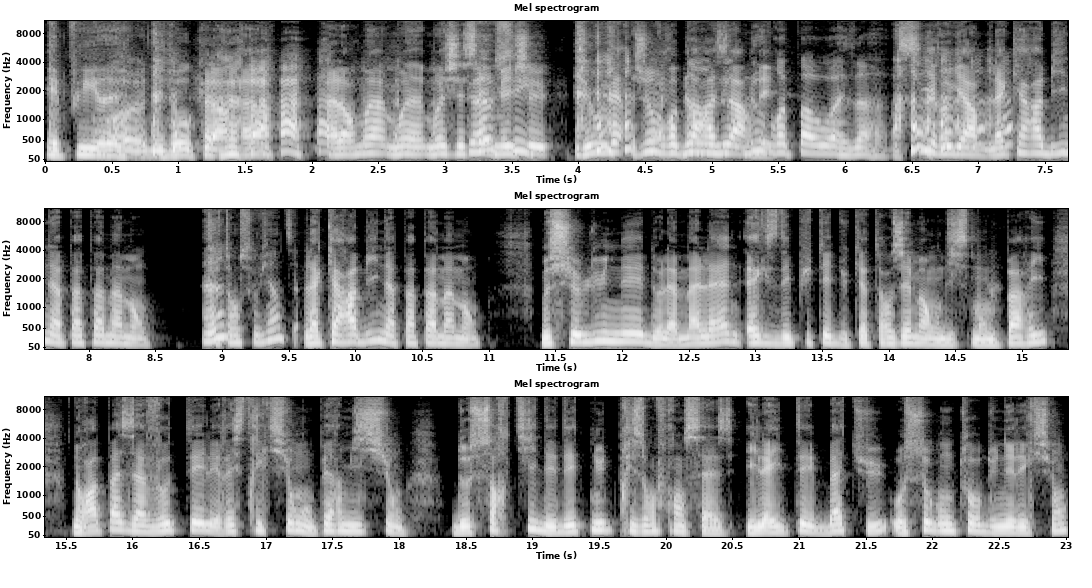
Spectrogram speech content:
et puis... euh, Oh, dis donc, alors, là. alors- alors moi, moi, moi j'essaie, mais ouvert- j'ouvre par hasard. mais- n'ouvre pas au hasard. Si, regarde, la carabine à papa-maman. Hein tu t'en souviens de ça? La carabine à papa-maman. Monsieur Lunet de la Malène, ex-député du 14e arrondissement de Paris, n'aura pas à voter les restrictions aux permissions de sortie des détenus de prison française. Il a été battu au second tour d'une élection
